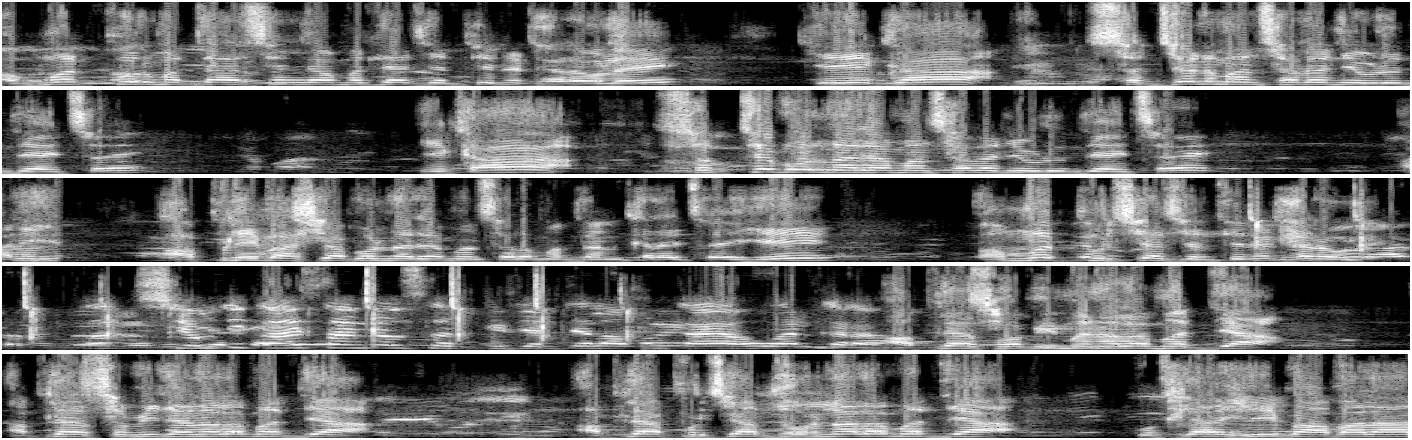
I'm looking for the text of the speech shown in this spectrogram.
अहमदपूर मतदारसंघामधल्या जनतेने ठरवलंय की एका सज्जन माणसाला निवडून द्यायचंय एका सत्य बोलणाऱ्या माणसाला निवडून द्यायचंय आणि आपली भाषा बोलणाऱ्या माणसाला मतदान करायचंय हे अहमदपूरच्या जनतेने ठरवलंय. शेवटी काय सांगाल सर की जनतेला आपण काय आव्हान करा आपल्या स्वाभिमानाला मत द्या आपल्या संविधानाला मत द्या आपल्या पुढच्या धोरणाला मत द्या. कुठल्याही बाबाला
